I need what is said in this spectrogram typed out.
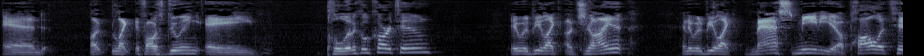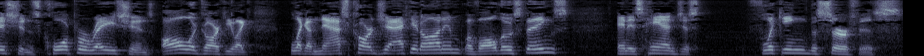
and like if I was doing a political cartoon, it would be like a giant and it would be like mass media, politicians, corporations, oligarchy, like like a NASCAR jacket on him of all those things. and his hand just flicking the surface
